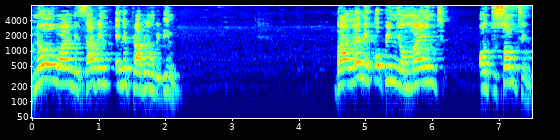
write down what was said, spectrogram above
no one is having any problem with him. But let me open your mind onto something.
